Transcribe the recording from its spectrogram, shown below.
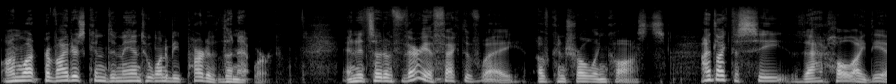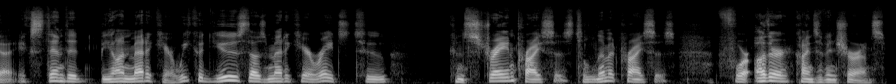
on what providers can demand who want to be part of the network. And it's a very effective way of controlling costs. I'd like to see that whole idea extended beyond Medicare. We could use those Medicare rates to constrain prices, to limit prices for other kinds of insurance.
